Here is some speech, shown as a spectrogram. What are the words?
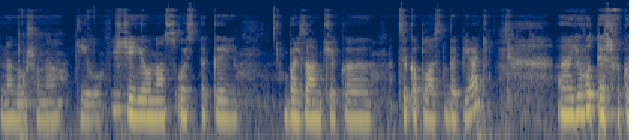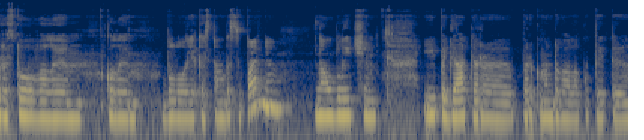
наношу на тіло. І ще є у нас ось такий бальзамчик цикапласт Цикопласт B5. Е, Його теж використовували, коли було якесь там висипання на обличчі. І педіатр е, порекомендувала купити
